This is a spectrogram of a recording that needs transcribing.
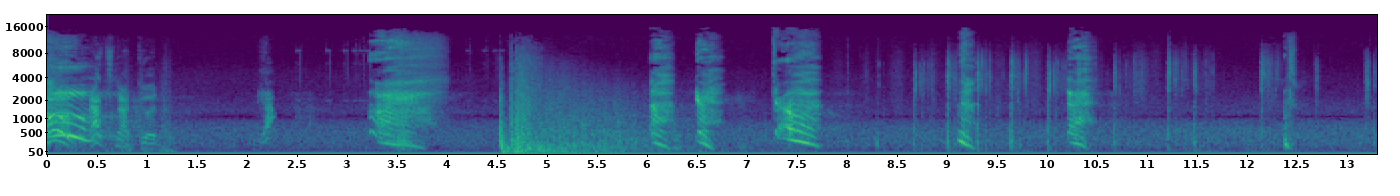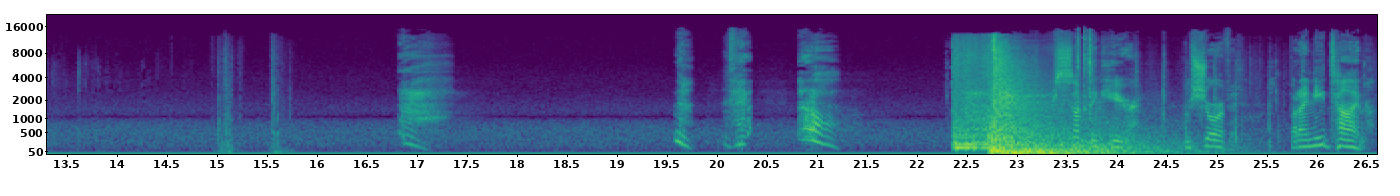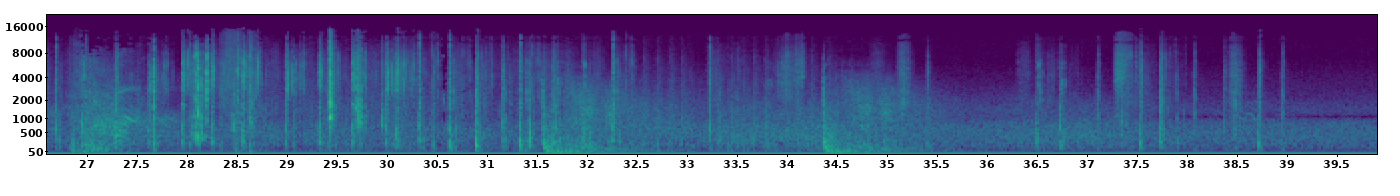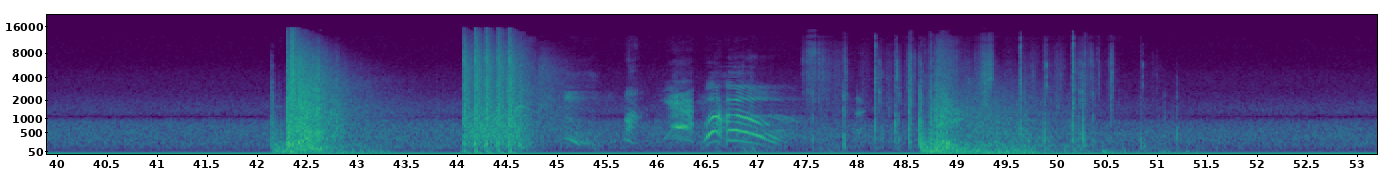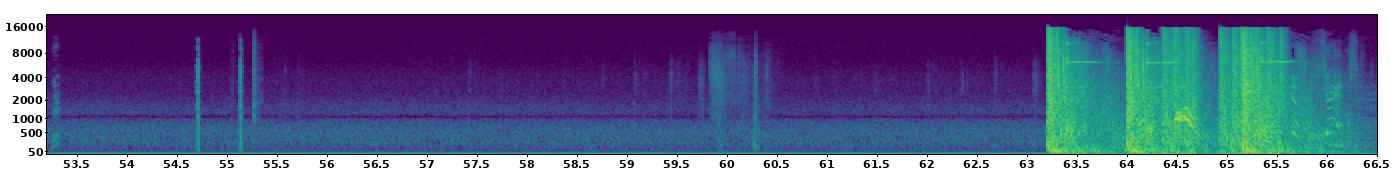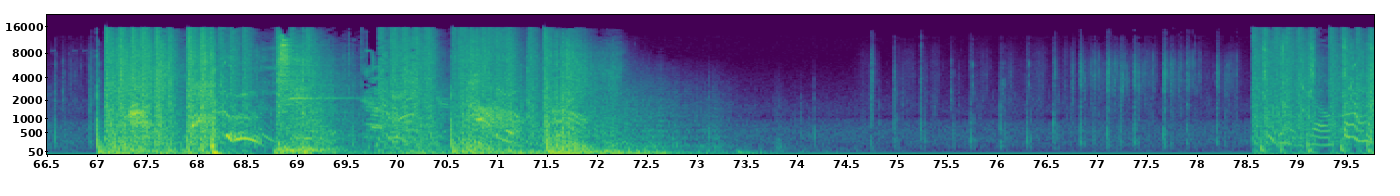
Oh, that's not good. There's something here. I'm sure of it. But I need time. Whoa! Shit! There we go.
